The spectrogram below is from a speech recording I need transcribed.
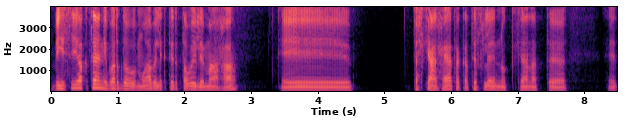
بسياق تاني برضه مقابلة كتير طويلة معها. إيه تحكي عن حياتها كطفلة إنه كانت إيه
